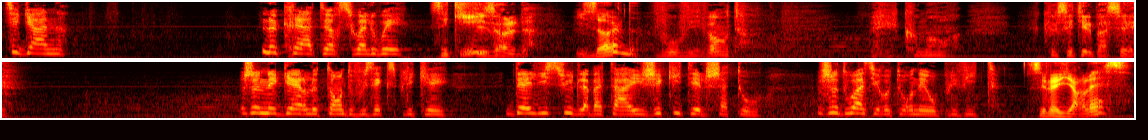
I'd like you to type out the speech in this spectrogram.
Tigane Le créateur soit loué. C'est qui? Isolde. Isolde? Vous vivante Mais comment? Que s'est-il passé? Je n'ai guère le temps de vous expliquer. Dès l'issue de la bataille, j'ai quitté le château. Je dois y retourner au plus vite. C'est la Yarless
